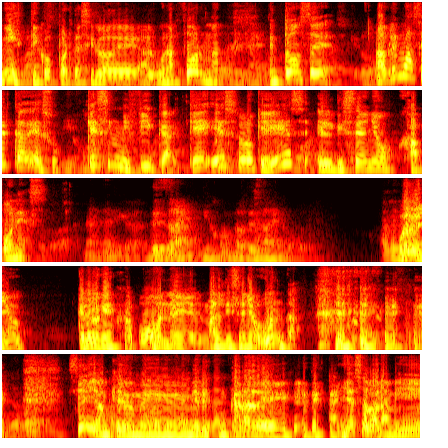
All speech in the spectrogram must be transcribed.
diseñísticos por decirlo de alguna forma. Entonces, hablemos acerca de eso. ¿Qué significa? ¿Qué es lo que es el diseño japonés? Bueno, yo creo que en Japón el mal diseño abunda. sí, aunque me mires con cara de, extrañeza, para mí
